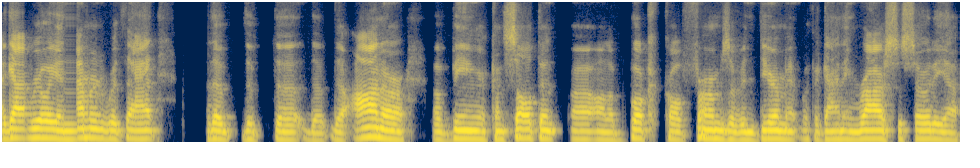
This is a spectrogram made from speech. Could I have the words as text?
I got really enamored with that. The the the the, the honor of being a consultant uh, on a book called Firms of Endearment with a guy named Raj Sisodia,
